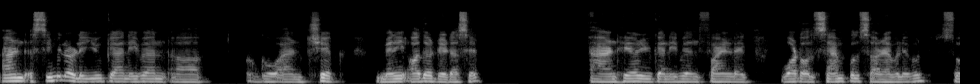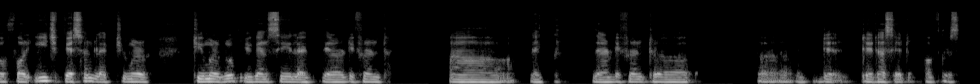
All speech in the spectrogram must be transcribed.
And similarly, you can even uh, go and check many other data set. And here you can even find like what all samples are available. So for each patient, like tumor tumor group, you can see like there are different uh, like there are different uh, uh, data set of this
